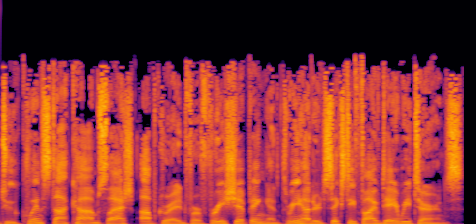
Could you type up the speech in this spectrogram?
to quince.com slash upgrade for free shipping and 365-day returns.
